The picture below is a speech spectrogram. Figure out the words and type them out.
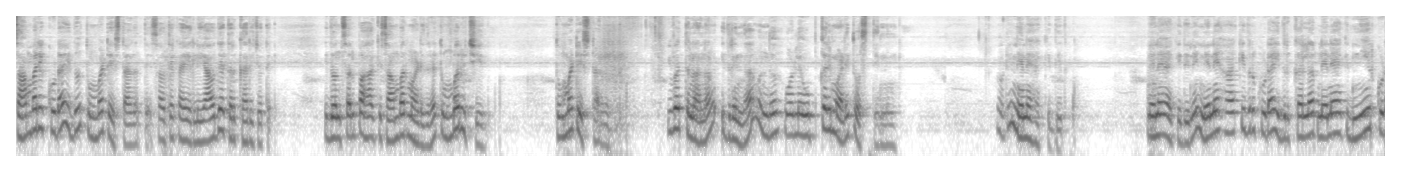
ಸಾಂಬಾರಿಗೆ ಕೂಡ ಇದು ತುಂಬ ಟೇಸ್ಟ್ ಆಗುತ್ತೆ. ಸೌತೆಕಾಯಿ ಯಾವುದೇ ತರಕಾರಿ ಜೊತೆ. ಇದೊಂದು ಸ್ವಲ್ಪ ಹಾಕಿ ಸಾಂಬಾರು ಮಾಡಿದರೆ ತುಂಬ ರುಚಿ ಇದು. ತುಂಬ ಟೇಸ್ಟ್ ಆಗುತ್ತೆ. ಇವತ್ತು ನಾನು ಇದರಿಂದ ಒಂದು ಒಳ್ಳೆ ಉಪ್ಕರಿ ಮಾಡಿ ತೋರಿಸ್ತೀನಿ ನಿಮಗೆ. ನೋಡಿ, ನೆನೆ ಹಾಕಿದ್ದಿದ್ದು. ನೆನೆ ಹಾಕಿದ್ದೀನಿ. ನೆನೆ ಹಾಕಿದರೂ ಕೂಡ ಇದ್ರ ಕಲರ್ ನೆನೆ ಹಾಕಿದ ನೀರು ಕೂಡ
